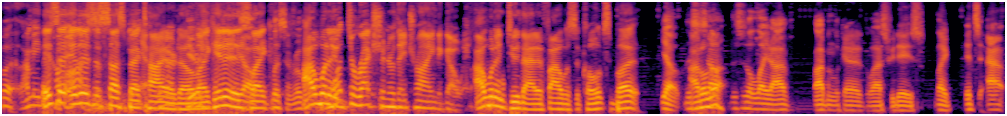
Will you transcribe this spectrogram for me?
but I mean, It's come a, it on. is a suspect Yeah, hire though. Like it is Yo, like listen, real I quick. wouldn't What direction are they trying to go in? I wouldn't do that if I was the Colts, but Yo, this I don't how- know. This is a light I've I've been looking at it the last few days. Like it's at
